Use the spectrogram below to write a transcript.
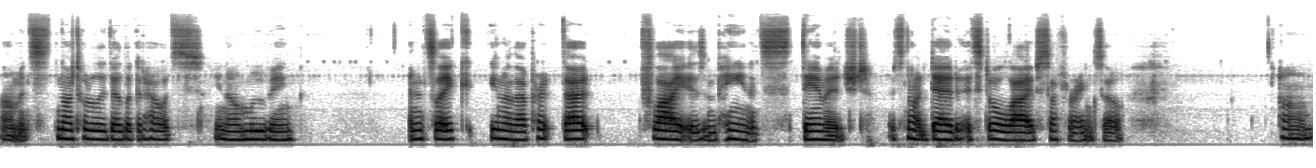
Um, it's not totally dead, look at how it's, you know, moving. And it's like, you know, that per- that fly is in pain, it's damaged it's not dead, it's still alive, suffering. So, um,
